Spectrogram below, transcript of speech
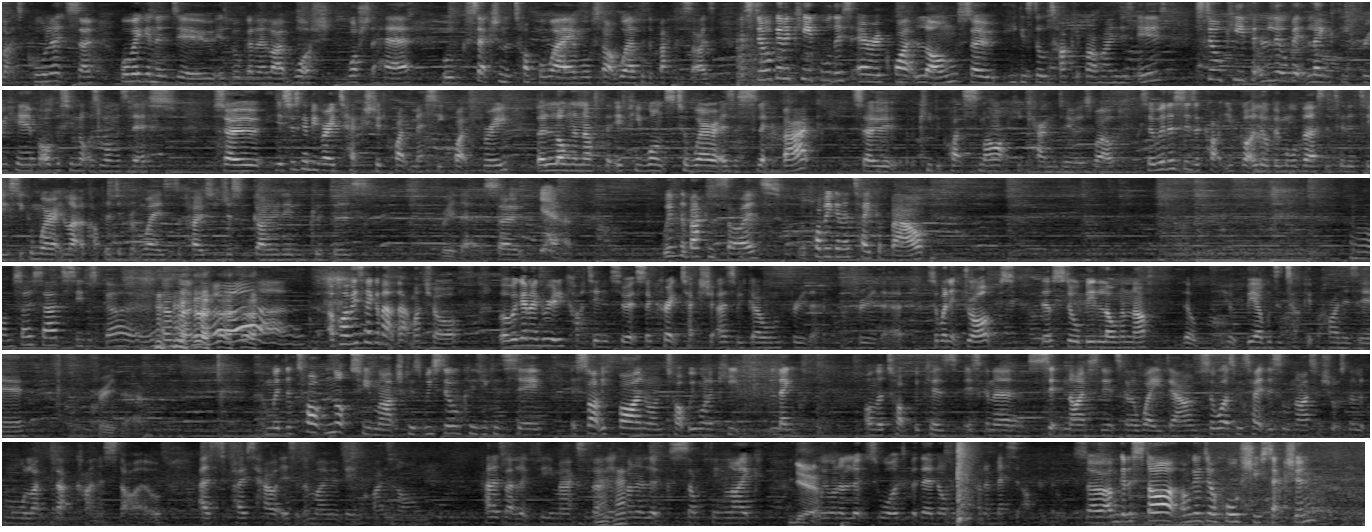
like to call it. So what we're to do is we're to like wash wash the hair. We'll section the top away and we'll start work with the back sides. Still to keep all this area quite long so he can still tuck it behind his ears. Still keep it a little bit lengthy through here, but obviously not as long as this. So it's just to be very textured, quite messy, quite free, but long enough that if he wants to wear it as a slick back, so keep it quite smart, he can do as well. So with a scissor cut, you've got a little bit more versatility, so you can wear it in like a couple of different ways as opposed to just going in clippers through there. So yeah, with the back and sides, we're probably going to take about. I'm so sad to see this go. I'm like, "Ah." I'll probably take about that much off, but we're going to really cut into it, so create texture as we go on through the through there. So when it drops, they'll still be long enough. They'll he'll be able to tuck it behind his ear through there. And with the top, not too much because we still, because you can see, it's slightly finer on top. We want to keep length on the top because it's going to sit nicely. It's going to weigh down. So once we take this all nice and short, it's going to look more like that kind of style as opposed to how it is at the moment, being quite long. How does that look for you, Max? Does that look, kind of look something like Yeah. what we want to look towards, but then obviously kind of mess it up a little? So I'm going to start. I'm going to do a horseshoe section,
